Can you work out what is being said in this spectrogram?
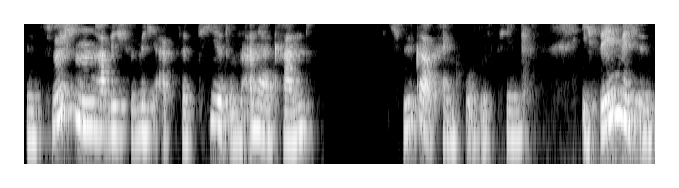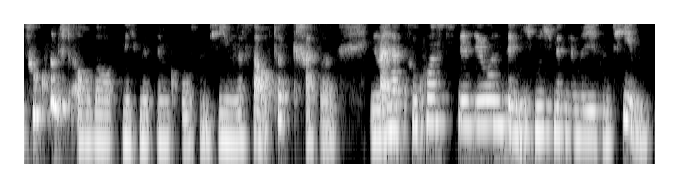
Inzwischen habe ich für mich akzeptiert und anerkannt, ich will gar kein großes Team. Ich sehe mich in Zukunft auch überhaupt nicht mit einem großen Team. Das war auch das Krasse. In meiner Zukunftsvision bin ich nicht mit einem riesen Team.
